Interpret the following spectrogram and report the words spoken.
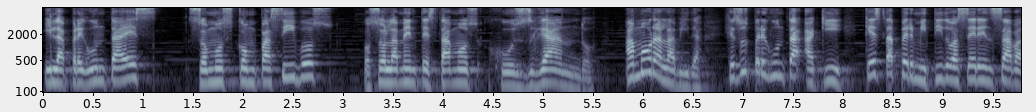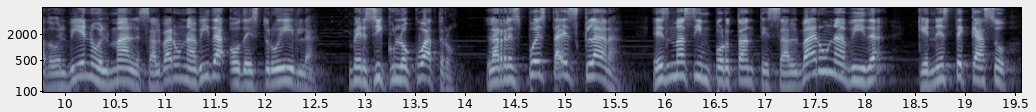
Y la pregunta es, ¿somos compasivos o solamente estamos juzgando? Amor a la vida. Jesús pregunta aquí, ¿qué está permitido hacer en sábado, el bien o el mal, salvar una vida o destruirla? Versículo 4. La respuesta es clara. Es más importante salvar una vida que en este caso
